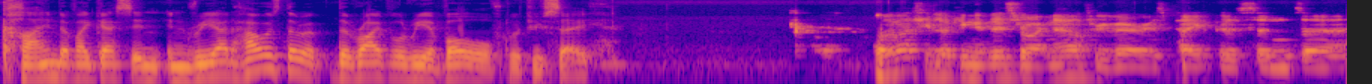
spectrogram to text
kind of, I guess, in in Riyadh. How has the the rivalry evolved? Would you say? Well, I'm actually looking at this right now through various papers and uh,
